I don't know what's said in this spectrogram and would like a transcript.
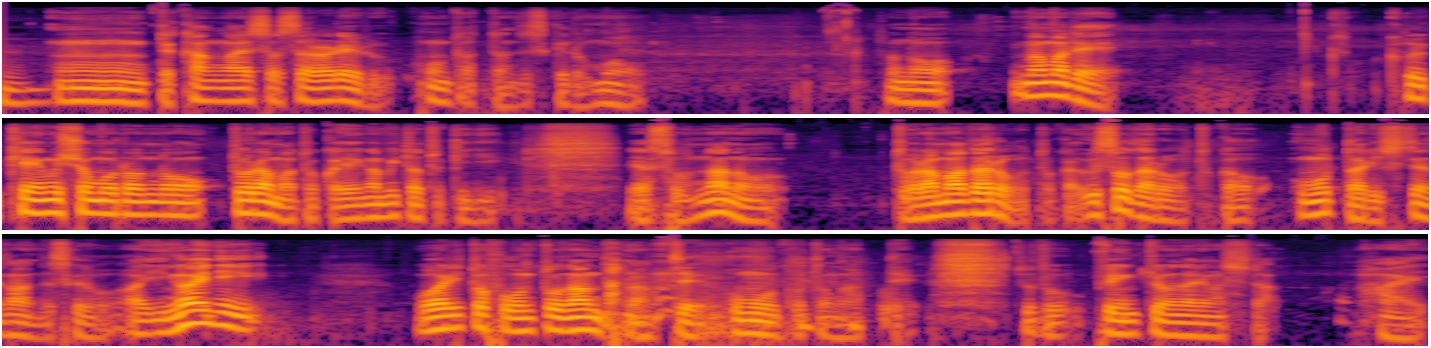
うんって考えさせられる本だったんですけども、その今までこういう刑務所もののドラマとか映画見たときに、いや、そんなのドラマだろうとか、嘘だろうとか思ったりしてたんですけど、あ意外に割と本当なんだなって思うことがあって、ちょっと勉強になりました。はい。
